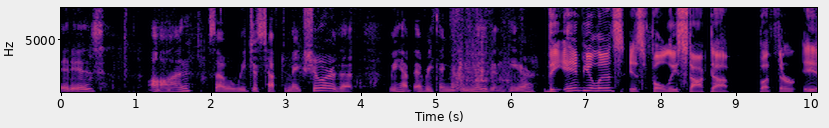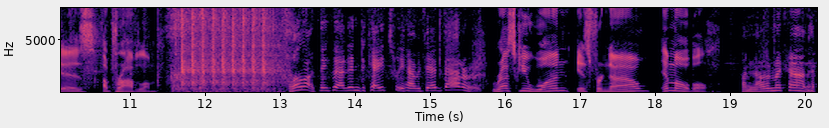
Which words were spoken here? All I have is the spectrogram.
It is on, so we just have to make sure that we have everything that we need in here. The ambulance is fully stocked up, but there is a problem. Well, I think that indicates we have a dead battery. Rescue 1 is for now immobile. I'm not a mechanic.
